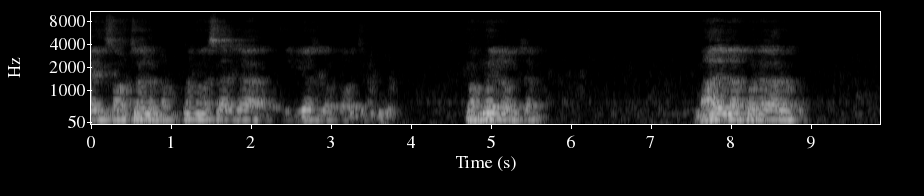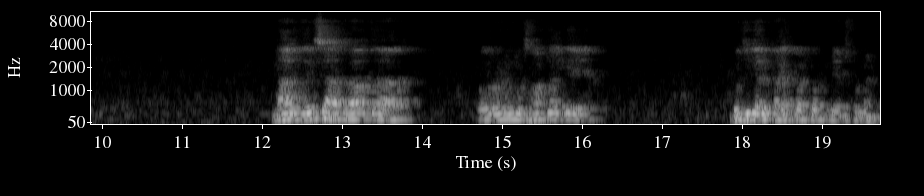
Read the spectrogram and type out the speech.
ఐదు సంవత్సరాలు మొట్టమొదటిసారిగా ఈ నియోజకవర్గం వచ్చినప్పుడు తొంభైలో వచ్చాను. నాలుగు అప్పారావు గారు నాకు తెలిసి ఆ తర్వాత ఓ రెండు మూడు సంవత్సరాలకి బుజ్జి గారు మైక్ పట్టుకోవడం నేర్చుకున్నాను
